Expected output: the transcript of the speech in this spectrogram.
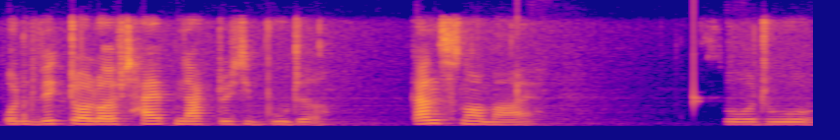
Und Viktor läuft halbnackt durch die Bude. Ganz normal. So, du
